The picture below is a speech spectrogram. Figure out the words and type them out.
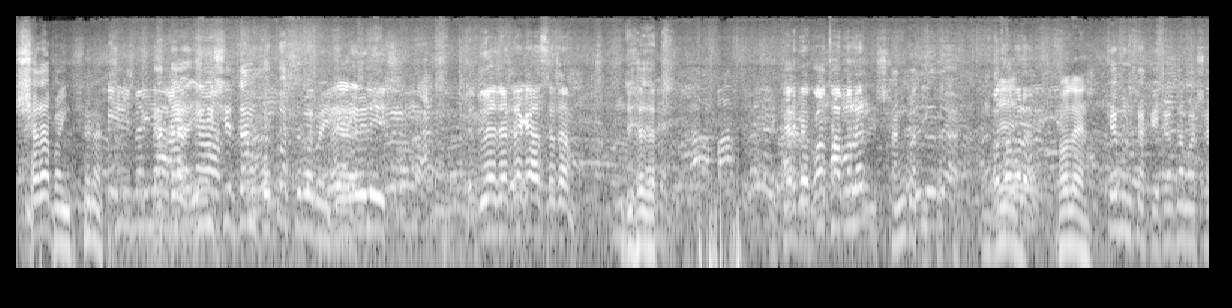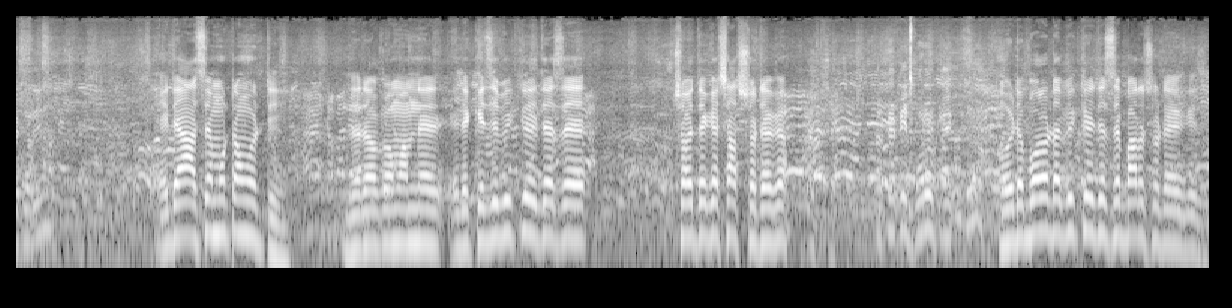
সেরা বাইং সেরা। ইলিশের দাম কত আছে বাবা? দুই হাজার টাকা আছে দাম। দুই হাজার। কথা বলেন। সাংবাদিক বলেন। বলেন। কেমন টাকা এটার দাম আশা করেন? এটা আছে মোটামুটি। যেরকম আপনার এটা কেজি বিক্রি হইতেছে ছয় থেকে সাতশো টাকা। একটু? ওইটা বড়টা বিক্রি হইতেছে বারোশো টাকা কেজি।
